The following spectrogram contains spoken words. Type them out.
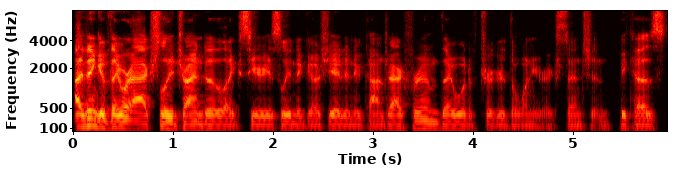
I think if they were actually trying to like seriously negotiate a new contract for him, they would have triggered the one year extension because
